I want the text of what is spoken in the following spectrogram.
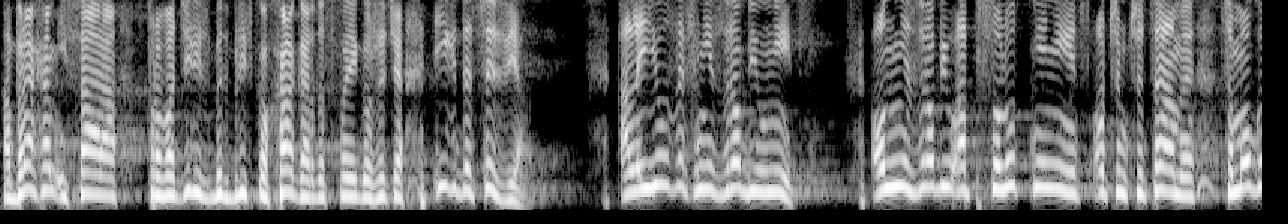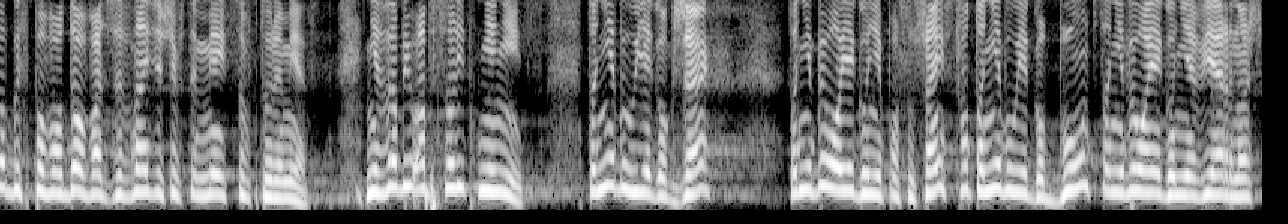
Abraham i Sara wprowadzili zbyt blisko Hagar do swojego życia. Ich decyzja. Ale Józef nie zrobił nic. On nie zrobił absolutnie nic, o czym czytamy, co mogłoby spowodować, że znajdzie się w tym miejscu, w którym jest. Nie zrobił absolutnie nic. To nie był jego grzech, to nie było jego nieposłuszeństwo, to nie był jego bunt, to nie była jego niewierność,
